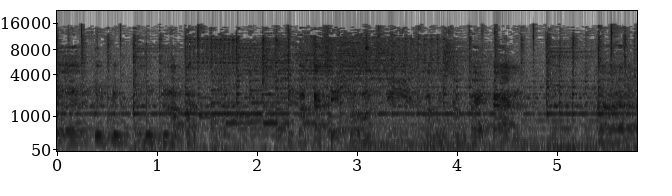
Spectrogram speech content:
ke-78 terima kasih informasi yang kami sampaikan uh,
